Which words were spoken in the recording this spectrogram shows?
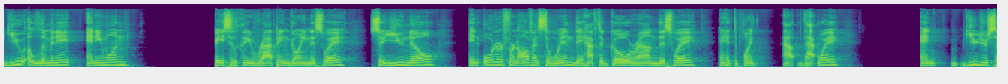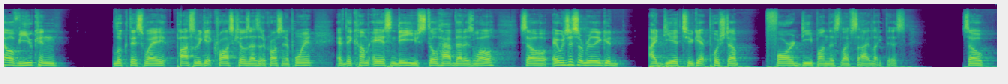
you eliminate anyone basically wrapping going this way. So you know in order for an offense to win, they have to go around this way and hit the point out that way. And you yourself, you can look this way, possibly get cross kills as they're crossing the point. If they come AS and D, you still have that as well. So it was just a really good idea to get pushed up far deep on this left side like this. So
